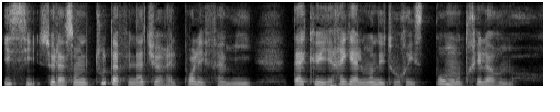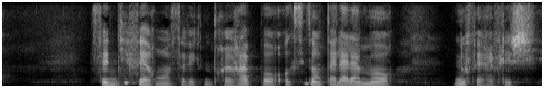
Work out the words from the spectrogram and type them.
ici, cela semble tout à fait naturel pour les familles d'accueillir également des touristes pour montrer leur mort. Cette différence avec notre rapport occidental à la mort nous fait réfléchir.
